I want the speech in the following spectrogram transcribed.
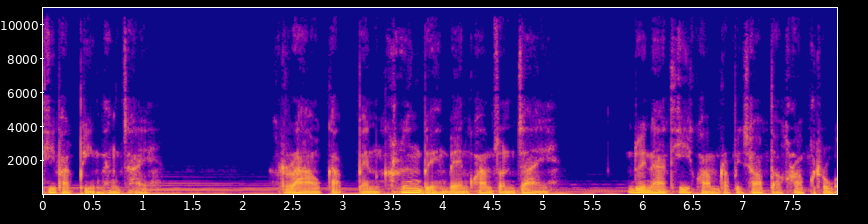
ที่พักพิงทางใจ ราวกับเป็นเครื่องเบี่ยงเบนความสนใจ ด้วยหน้าที่ความรับผิดชอบต่อครอบครัว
